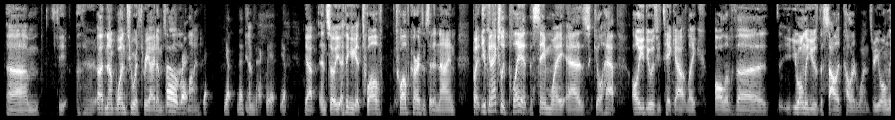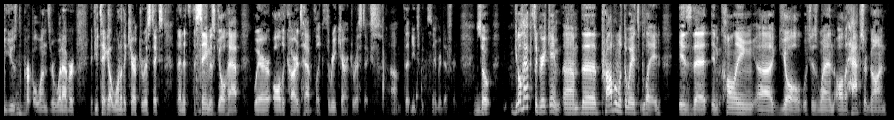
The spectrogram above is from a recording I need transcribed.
Um, the other uh, no, one, two, or three items in oh, the right. line. Yep, yep, that's yep. exactly it. Yep. Yep. And so I think you get 12, 12 cards instead of nine, but you can actually play it the same way as Gyul Hap. All you do is you take out like all of the you only use the solid colored ones or you only use the mm-hmm. purple ones or whatever if you take out one of the characteristics then it's the same as Gyul Hap where all the cards have like three characteristics um, that need to be the same or different mm-hmm. so Gyul Hap is a great game um, the problem with the way it's played is that in calling uh, Gyul, which is when all the haps are gone,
